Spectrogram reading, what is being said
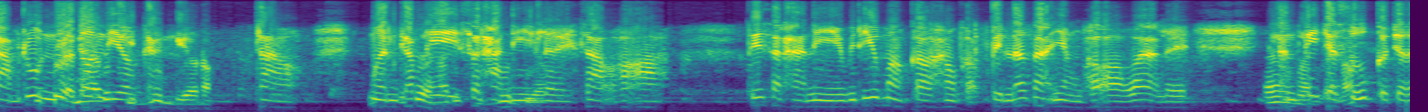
สามรุ่นเพื่อนต้นะนเดียวกินกัรุ่นน เดียวเนาะ เจ้า เหมือนกับเพื่อนที่นะสถานีรุ่นเดียวเลย เจ้าพอที่สถานีวิทยุหมอกก็เขาก็เป็นลักษณะอย่างพอว่าเลย เอออันที่จะเหมือนกันเนอะซุกก็จะ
